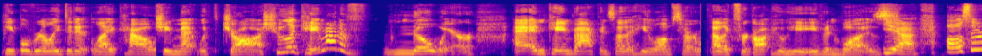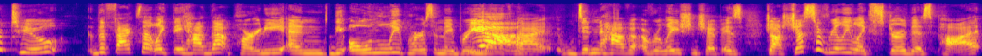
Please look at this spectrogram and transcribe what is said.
People really didn't like how she met with Josh, who like came out of nowhere and came back and said that he loves her. I like forgot who he even was. Yeah. Also, too, the fact that like they had that party and the only person they bring Yeah. back that didn't have a relationship is Josh, just to really like stir this pot.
